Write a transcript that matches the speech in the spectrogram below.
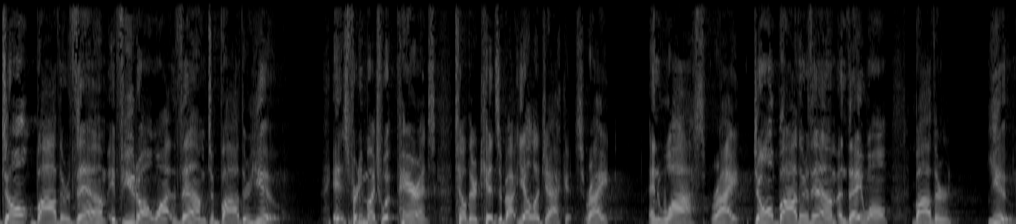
don't bother them if you don't want them to bother you. It's pretty much what parents tell their kids about yellow jackets, right? And wasp, right? Don't bother them and they won't bother you.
